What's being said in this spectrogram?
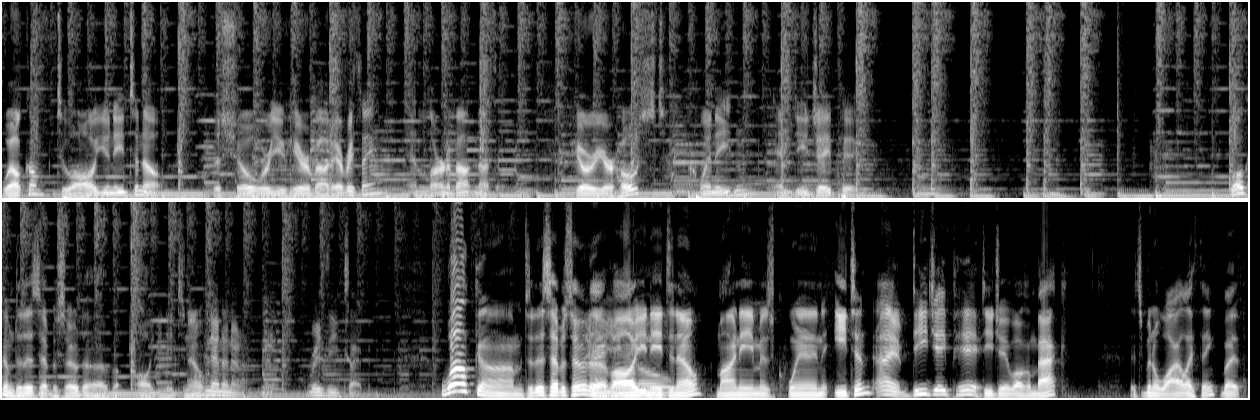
Welcome to All You Need to Know, the show where you hear about everything and learn about nothing. Here are your hosts, Quinn Eaton and DJ Pig. Welcome to this episode of All You Need to Know. No, no, no, no, no. Raise the excitement. Welcome to this episode There of you All You. Need to Know. My name is Quinn Eaton. I am DJ Pig. DJ, welcome back. It's been a while, I think, but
